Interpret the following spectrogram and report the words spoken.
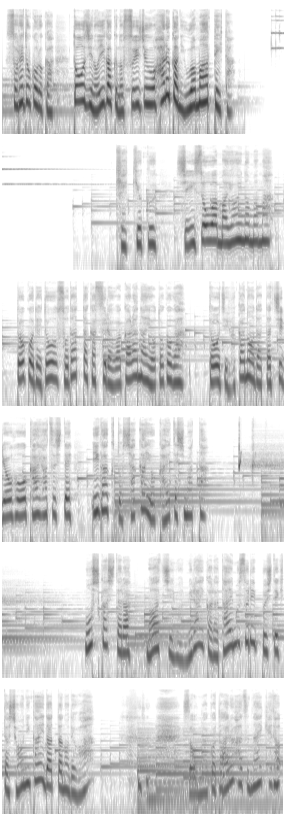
それどころか当時の医学の水準をはるかに上回っていた。結局真相は迷いのままどこでどう育ったかすらわからない男が当時不可能だった治療法を開発して医学と社会を変えてしまった。もしかしたらマーチンは未来からタイムスリップしてきた小児科医だったのでは？そんなことあるはずないけど。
